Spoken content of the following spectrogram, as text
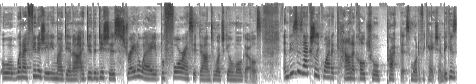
Or when I finish eating my dinner, I do the dishes straight away before I sit down to watch Gilmore Girls. And this is actually quite a countercultural practice, mortification, because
